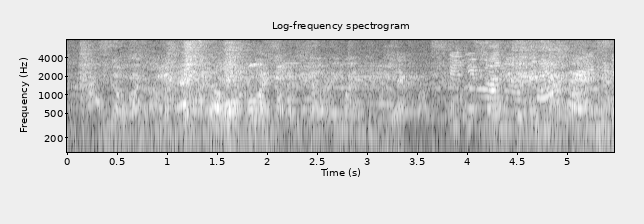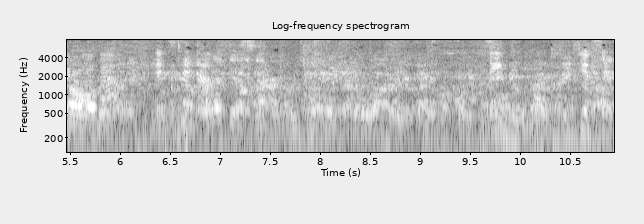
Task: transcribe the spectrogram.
That's the whole point. Did you want to tap or you No, It's ten dollars. that's the center. Yes, sir.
